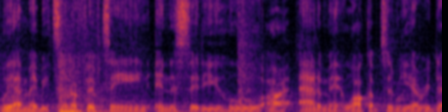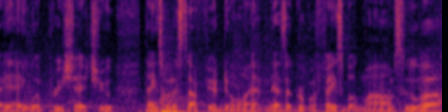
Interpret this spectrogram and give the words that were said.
we have maybe 10 or 15 in the city who are adamant, walk up to me every day, hey, we appreciate you. Thanks for the stuff you're doing. There's a group of Facebook moms who uh,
